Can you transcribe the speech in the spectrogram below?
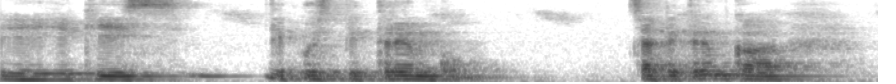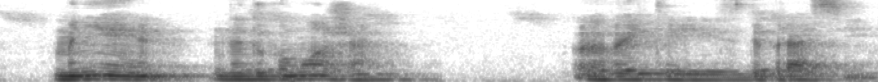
якийсь, якусь підтримку. Ця підтримка мені не допоможе е, вийти з депресії.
